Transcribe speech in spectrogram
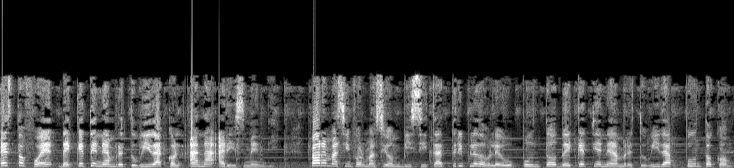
Esto fue De qué tiene hambre tu vida con Ana Arismendi. Para más información visita www.dequetienehambretuvida.com.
